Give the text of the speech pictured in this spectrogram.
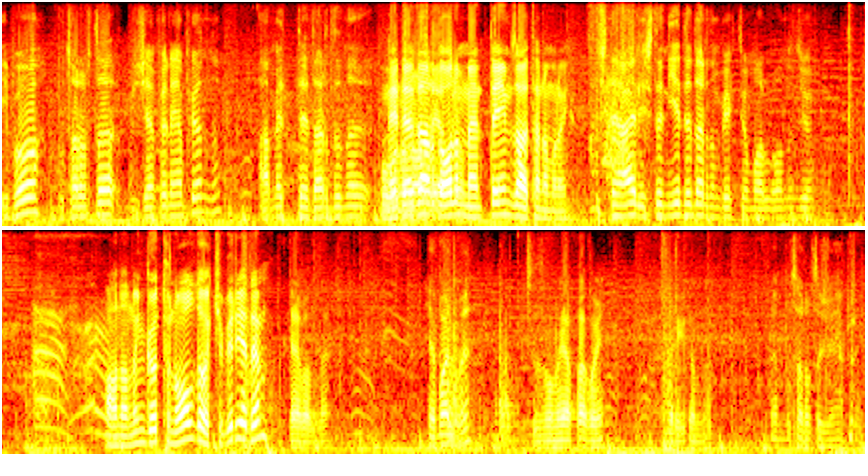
İbo bu tarafta bir jam falan yapıyor mu? Ahmet dedardını... Ne de orada derdi oğlum mentteyim zaten amına. İşte hayır işte niye dedardını bekliyorum Allah onu diyorum. Ananın götü ne oldu? Kibir yedim. Eyvallah. Hebal mi? Siz bunu yapar koyun. Geri gidin lan. Ben bu tarafta jam yapacağım.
